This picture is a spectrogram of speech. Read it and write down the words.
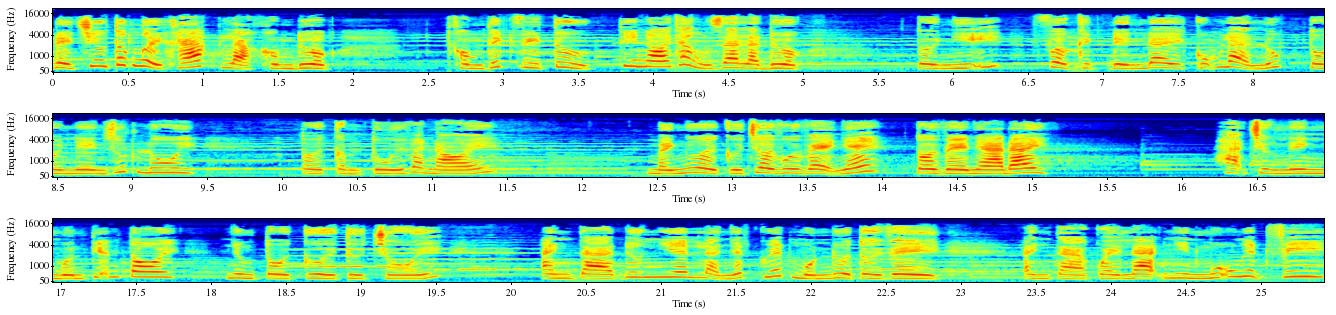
để chiêu thức người khác là không được. Không thích vi tử thì nói thẳng ra là được. Tôi nghĩ vở kịch đến đây cũng là lúc tôi nên rút lui. Tôi cầm túi và nói Mấy người cứ chơi vui vẻ nhé, tôi về nhà đây. Hạ Trường Ninh muốn tiễn tôi, nhưng tôi cười từ chối. Anh ta đương nhiên là nhất quyết muốn đưa tôi về. Anh ta quay lại nhìn Ngũ Nguyệt Vi,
